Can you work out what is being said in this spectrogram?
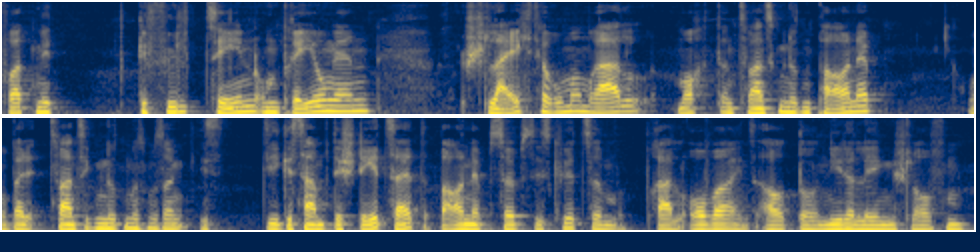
fährt mit gefühlt 10 Umdrehungen, schleicht herum am Radl, macht dann 20 Minuten Powernap. Wobei 20 Minuten, muss man sagen, ist die gesamte Stehzeit. Powernap selbst ist kürzer, Radl over, ins Auto, niederlegen, schlafen,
